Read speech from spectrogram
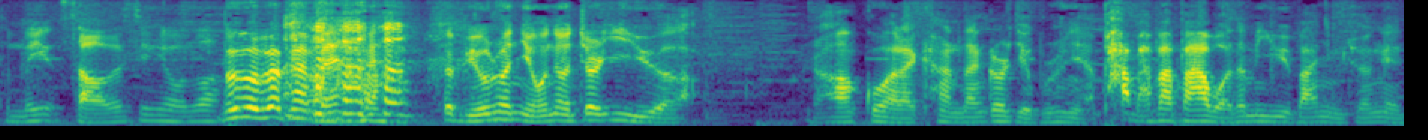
怎么嫂子金牛座？不不不不没，就比如说牛牛今儿抑郁了，然后过来看咱哥儿几个不顺眼，啪啪啪啪，我这么抑郁把你们全给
